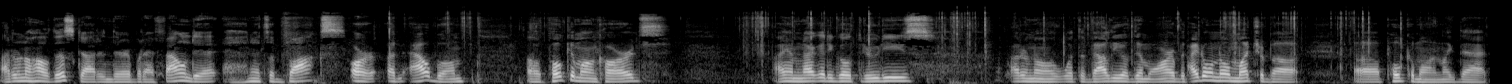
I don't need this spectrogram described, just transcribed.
I don't know how this got in there, but I found it and it's a box or an album of Pokemon cards. I am not going to go through these. I don't know what the value of them are, but I don't know much about uh, Pokemon like that.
